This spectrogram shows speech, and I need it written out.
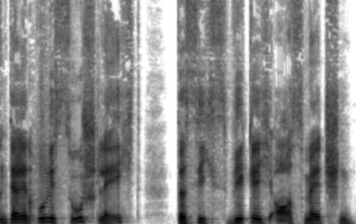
der Red Bull ist so schlecht, dass sich's wirklich ausmatchen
